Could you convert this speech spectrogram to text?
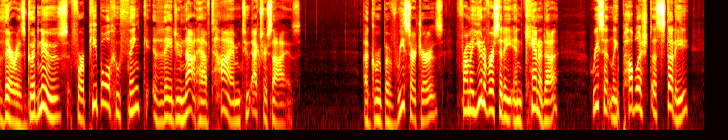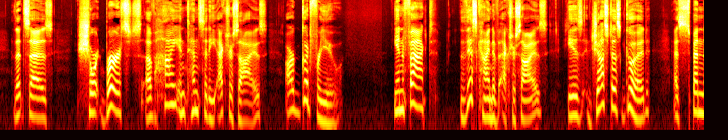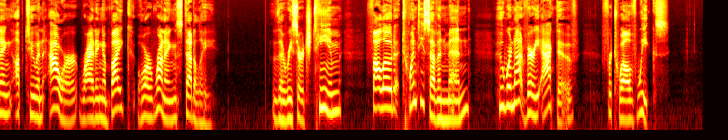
There is good news for people who think they do not have time to exercise. A group of researchers from a university in Canada recently published a study that says short bursts of high intensity exercise are good for you. In fact, this kind of exercise is just as good as spending up to an hour riding a bike or running steadily. The research team followed 27 men who were not very active for 12 weeks.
